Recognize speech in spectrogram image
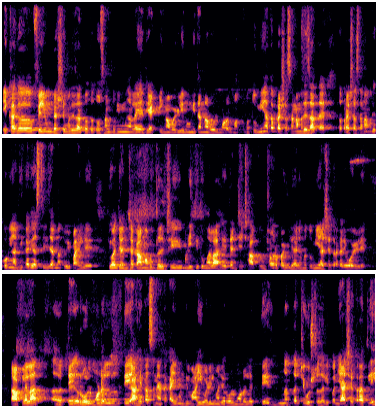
एखादं फिल्म इंडस्ट्रीमध्ये जातो तर तो सांगतो की मला याची ॲक्टिंग आवडली मग मी त्यांना रोल मॉडेल मानतो. मग तुम्ही आता प्रशासनामध्ये जाताय तर प्रशासनामध्ये कोणी अधिकारी असतील ज्यांना तुम्ही पाहिले किंवा ज्यांच्या कामाबद्दलची माहिती तुम्हाला आहे त्यांची छाप तुमच्यावर पडली आणि मग तुम्ही या क्षेत्राकडे वळले तर आपल्याला ते रोल मॉडेल ते आहेत असं नाही. आता काही म्हणतील आई वडील माझे रोल मॉडेल आहेत. ते नंतरची गोष्ट झाली. पण या क्षेत्रातली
